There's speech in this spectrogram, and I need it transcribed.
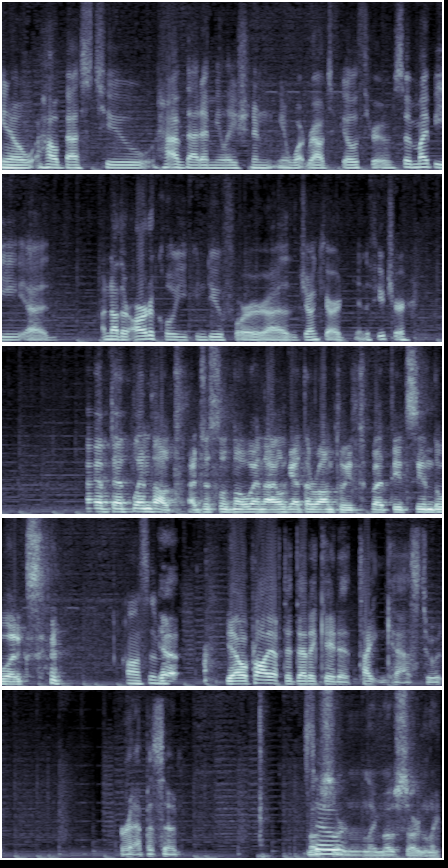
you know how best to have that emulation and you know what route to go through. So it might be uh, another article you can do for uh, the junkyard in the future. I have that planned out. I just don't know when I'll get around to it, but it's in the works. awesome. Yeah, yeah. We'll probably have to dedicate a Titan cast to it for episode. Most so, certainly, most certainly.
